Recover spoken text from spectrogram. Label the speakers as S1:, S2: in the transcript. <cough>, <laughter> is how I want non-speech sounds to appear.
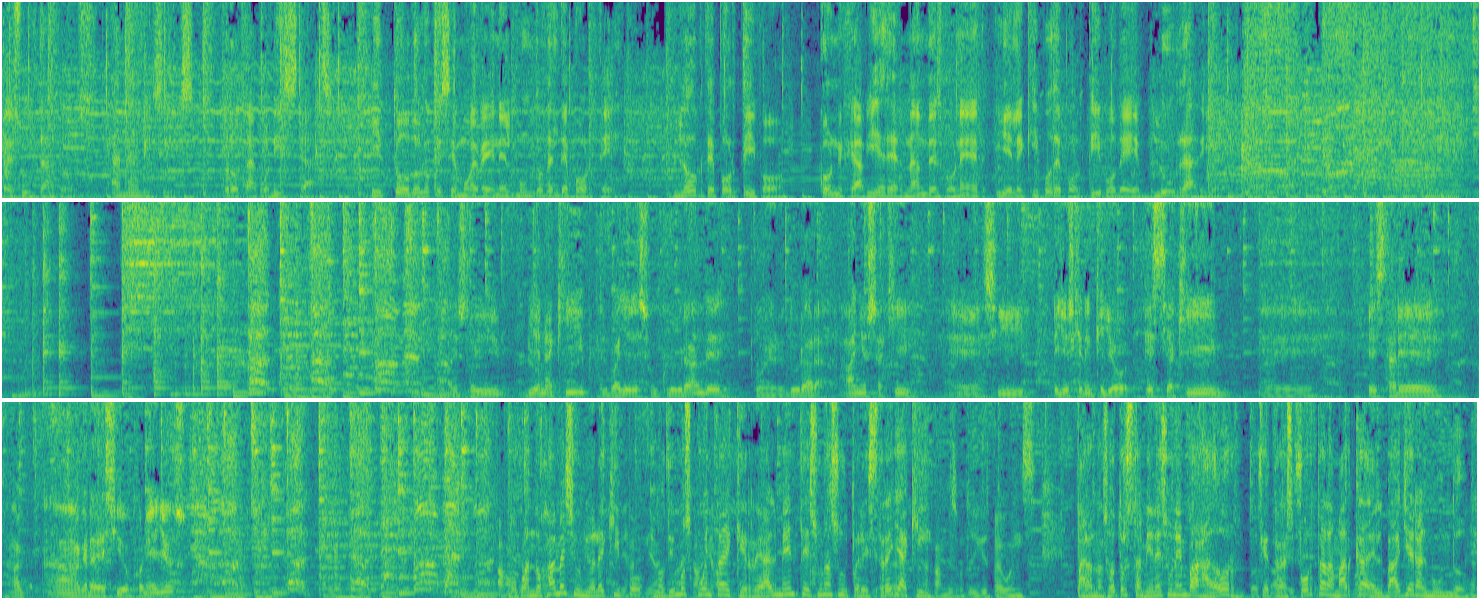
S1: Resultados, análisis, protagonistas y todo lo que se mueve en el mundo del deporte. Blog Deportivo con Javier Hernández Bonet y el equipo deportivo de Blue Radio.
S2: Estoy bien aquí, el Bayern es un club grande, poder durar años aquí. Eh, si ellos quieren que yo esté aquí, eh, estaré ag- agradecido con ellos.
S3: Cuando James se unió al equipo, nos dimos cuenta de que realmente es una superestrella aquí. Para nosotros también es un embajador que transporta la marca del Bayern al mundo.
